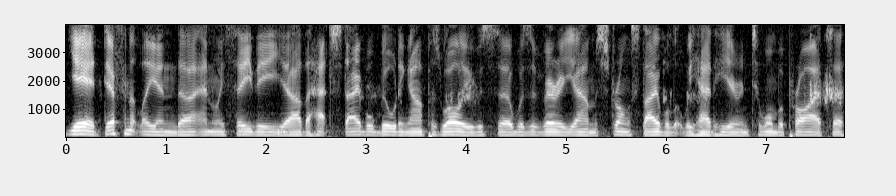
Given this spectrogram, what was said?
Yeah, definitely, and uh, and we see the uh, the Hatch stable building up as well. It was uh, was a very um, strong stable that we had here in Toowoomba prior to,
